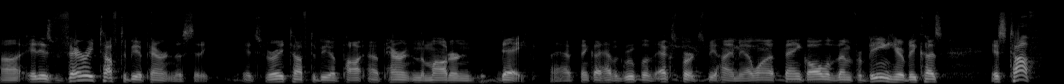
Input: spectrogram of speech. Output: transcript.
Uh, it is very tough to be a parent in this city. It's very tough to be a, po- a, parent in the modern day. I think I have a group of experts behind me. I want to thank all of them for being here because it's tough.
